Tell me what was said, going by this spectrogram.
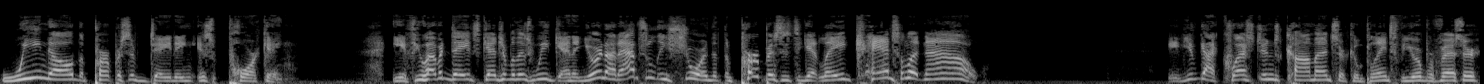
We know the purpose of dating is porking. If you have a date scheduled for this weekend and you're not absolutely sure that the purpose is to get laid, cancel it now. If you've got questions, comments, or complaints for your professor,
